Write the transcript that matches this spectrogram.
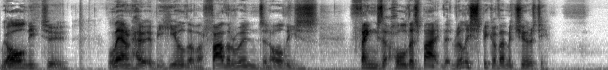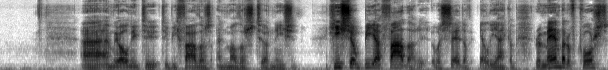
We all need to learn how to be healed of our father wounds and all these things that hold us back that really speak of immaturity. Uh, and we all need to, to be fathers and mothers to our nation. He shall be a father, it was said of Eliakim. Remember, of course,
